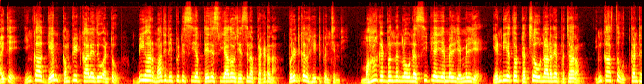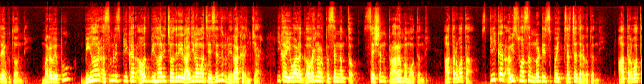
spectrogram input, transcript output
అయితే ఇంకా గేమ్ కంప్లీట్ కాలేదు అంటూ బీహార్ మాజీ డిప్యూటీ సీఎం తేజస్వి యాదవ్ చేసిన ప్రకటన పొలిటికల్ హీట్ పెంచింది. మహాగఠబంధన్లో ఉన్న సిపిఐ ఎమ్మెల్ ఎమ్మెల్యే ఎన్డీఏతో టచ్లో ఉన్నాడనే ప్రచారం ఇంకాస్త ఉత్కంఠ రేపుతోంది. మరోవైపు బీహార్ అసెంబ్లీ స్పీకర్ అవధ్ బిహారీ చౌదరి రాజీనామా చేసేందుకు నిరాకరించారు. ఇక ఇవాళ గవర్నర్ ప్రసంగంతో సెషన్ ప్రారంభమవుతుంది. ఆ తర్వాత స్పీకర్ అవిశ్వాసం నోటీసుపై చర్చ జరుగుతుంది. ఆ తర్వాత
